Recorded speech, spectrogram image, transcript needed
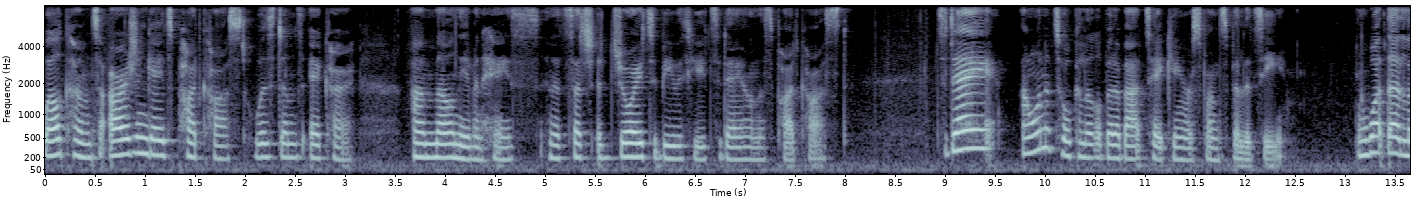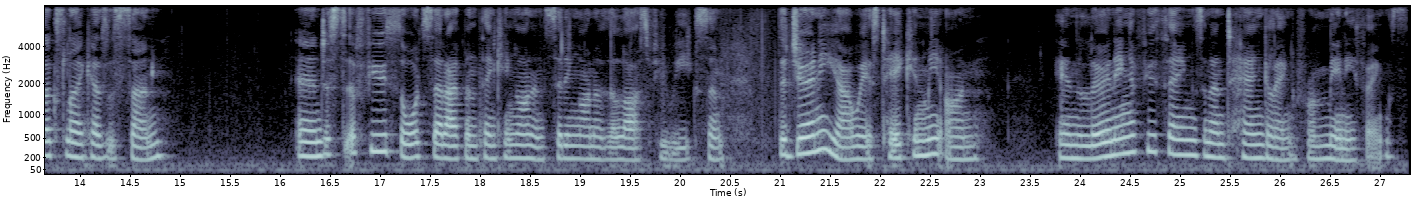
Welcome to Origin Gates podcast, Wisdom's Echo. I'm Mel Nevenhays, and it's such a joy to be with you today on this podcast. Today, I want to talk a little bit about taking responsibility what that looks like as a son, and just a few thoughts that I've been thinking on and sitting on over the last few weeks, and the journey Yahweh has taken me on in learning a few things and untangling from many things.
